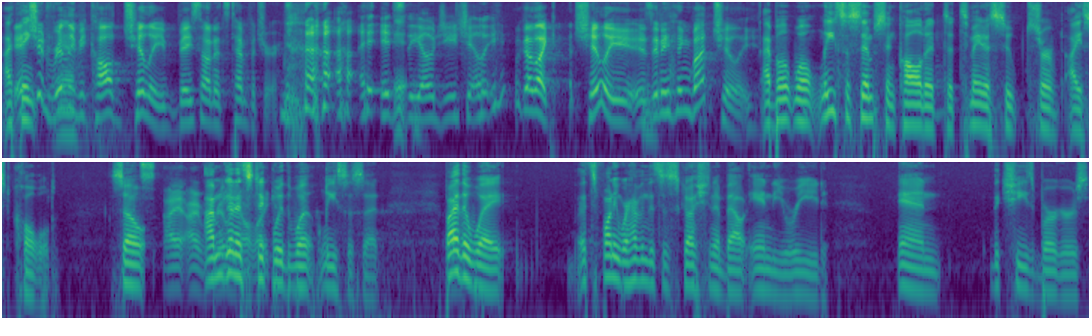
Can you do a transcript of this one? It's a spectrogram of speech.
I think it think should really yeah. be called chili based on its temperature. It's the OG chili. because like chili is anything but chili. I bel well, Lisa Simpson called it a tomato soup served iced cold. So I, I I'm really gonna don't stick like with what Lisa said. By the way, it's funny we're having this discussion about Andy Reid and the cheeseburgers.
